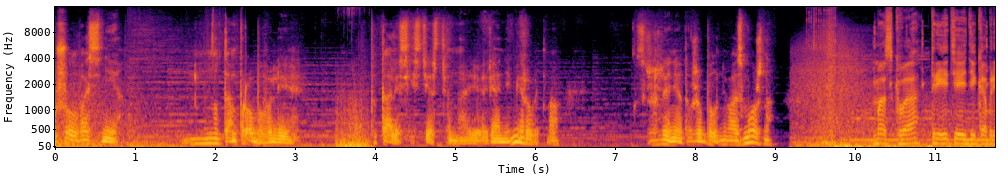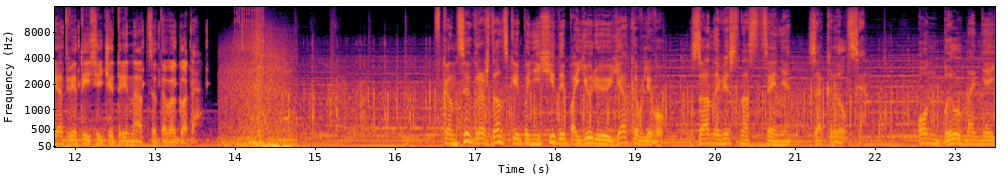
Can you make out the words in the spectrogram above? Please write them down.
Ушел во сне. Ну, там пробовали, пытались, естественно, ре- реанимировать, но, к сожалению, это уже было невозможно. Москва, 3 декабря 2013 года. В конце гражданской панихиды по Юрию Яковлеву занавес на сцене закрылся. Он был на ней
